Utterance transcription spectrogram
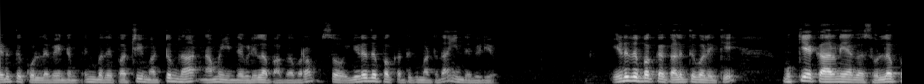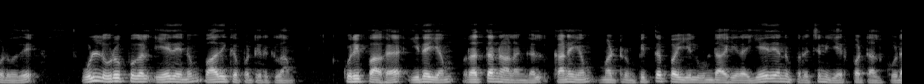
எடுத்துக்கொள்ள வேண்டும் என்பதை பற்றி மட்டும்தான் நம்ம இந்த வீடியோவில் பார்க்க போகிறோம் ஸோ இடது பக்கத்துக்கு மட்டும்தான் இந்த வீடியோ. இடது பக்க கழுத்து வலிக்கு முக்கிய காரணியாக சொல்லப்படுவது உள் உறுப்புகள் ஏதேனும் பாதிக்கப்பட்டிருக்கலாம். குறிப்பாக இதயம் இரத்த நாளங்கள் கணையம் மற்றும் பித்தப்பையில் உண்டாகிற ஏதேனும் பிரச்சனை ஏற்பட்டால் கூட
